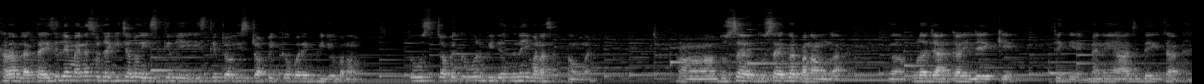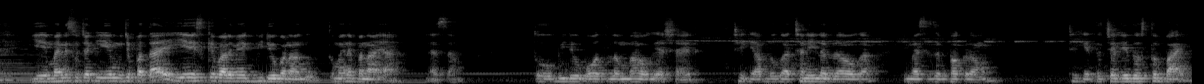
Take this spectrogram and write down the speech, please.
खराब लगता है। इसलिए मैंने सोचा कि चलो इसके लिए, इसके इस टॉपिक के ऊपर एक वीडियो बनाऊँ। तो उस टॉपिक के ऊपर वीडियो तो नहीं बना सकता हूँ मैं। दूसरा दूसरा एक बार बनाऊँगा पूरा जानकारी लेके। ठीक है, मैंने आज देखा, ये मैंने सोचा कि ये मुझे पता है, ये इसके बारे में एक वीडियो बना दूँ। तो मैंने बनाया ऐसा। तो वीडियो बहुत लंबा हो गया शायद। ठीक है, आप लोग को अच्छा नहीं लग रहा होगा कि मैं ऐसे पक रहा हूँ। ठीक है तो चलिए दोस्तों बाय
